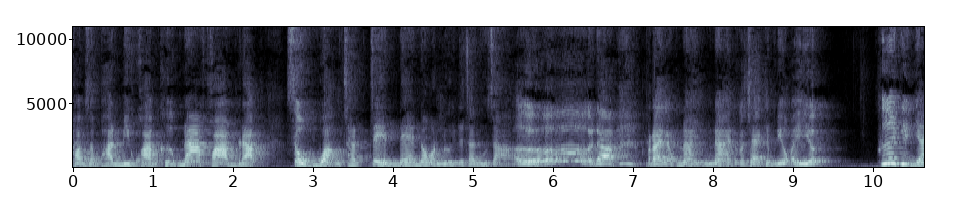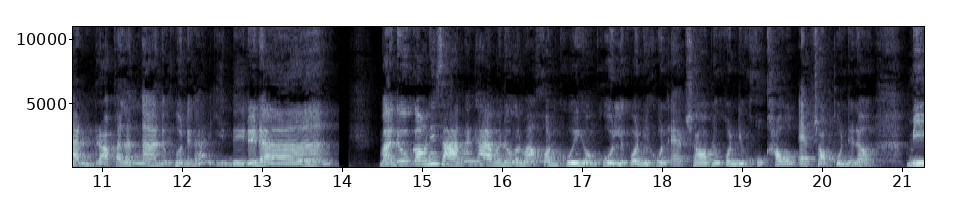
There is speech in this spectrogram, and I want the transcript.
ความสัมพันธ์มีความคืบหน้าความรัก สมหวังชัดเจนแน่นอนเลยนะจ๊ะหนูจ๋าเออนะใครแล้วนายอยู่นายแล้วก็แชร์คลิปนี้ออกไปเยอะ เพื่อยืนยันรับพลังงานของคุณนะคะยินดีด้วยนะมาดูกองที่สามกันค่ะ มาดูกันว่าคนคุยของคุณหรือคนที่คุณแอบชอบ หรือคนที่เขาแอบชอบคุณเนี่ยเนาะมี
